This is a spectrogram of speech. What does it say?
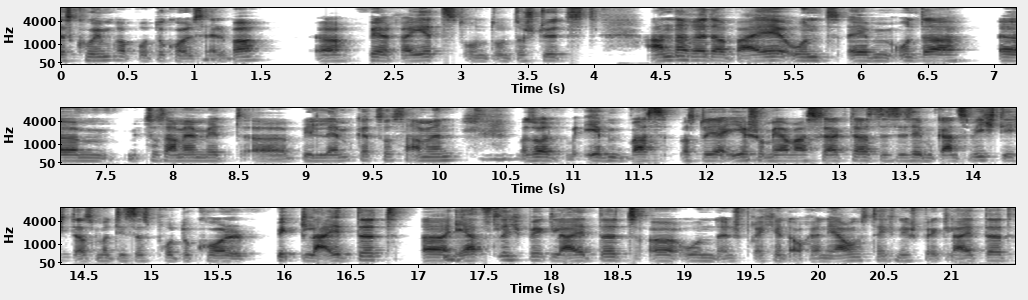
das Coimbra-Protokoll selber, äh, berätst und unterstützt andere dabei und eben unter ähm, zusammen mit äh, Bill Lemke zusammen. Mhm. Also eben was, was du ja eh schon mehrmals gesagt hast, es ist eben ganz wichtig, dass man dieses Protokoll begleitet, äh, mhm. ärztlich begleitet äh, und entsprechend auch ernährungstechnisch begleitet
